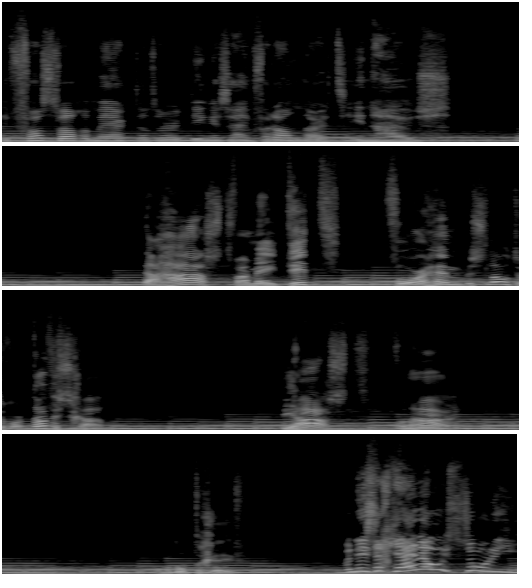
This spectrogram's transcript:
Je hebt vast wel gemerkt dat er dingen zijn veranderd in huis. De haast waarmee dit voor hem besloten wordt, dat is schadelijk. Die haast van haar om het op te geven. Wanneer zeg jij nou eens sorry?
